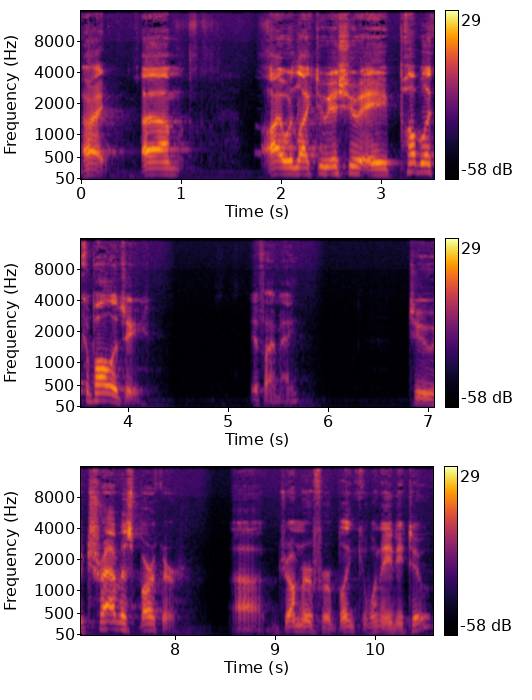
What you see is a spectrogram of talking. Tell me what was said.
All right. Um, I would like to issue a public apology, if I may, to Travis Barker, uh, drummer for Blink 182.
